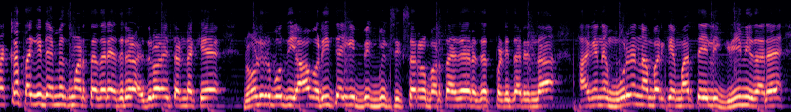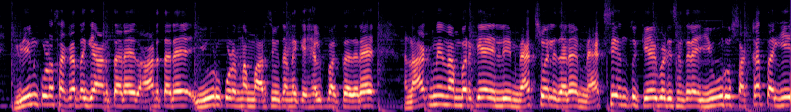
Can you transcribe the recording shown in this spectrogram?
ಸಖತ್ತಾಗಿ ಡ್ಯಾಮೇಜ್ ಮಾಡ್ತಾ ಇದ್ದಾರೆ ಅದರ ಎದುರಾಳಿ ತಂಡಕ್ಕೆ ನೋಡಿರ್ಬೋದು ಯಾವ ರೀತಿಯಾಗಿ ಬಿಗ್ ಬಿಗ್ ಸಿಕ್ಸರ್ ಬರ್ತಾ ಇದೆ ರಜತ್ ಪಟಿದಾರಿಂದ ಹಾಗೇನೆ ಮೂರನೇ ನಂಬರ್ಗೆ ಮತ್ತೆ ಇಲ್ಲಿ ಗ್ರೀನ್ ಇದ್ದಾರೆ ಗ್ರೀನ್ ಕೂಡ ಸಖತ್ತಾಗಿ ಆಡ್ತಾರೆ ಆಡ್ತಾರೆ. ಇವರು ಕೂಡ ನಮ್ಮ ಆರ್ ಸಿ ಬಿ ತಂಡಕ್ಕೆ ಹೆಲ್ಪ್ ಆಗ್ತಾ ಇದ್ದಾರೆ ನಾಲ್ಕನೇ ನಂಬರ್ಗೆ ಇಲ್ಲಿ ಮ್ಯಾಕ್ಸ್ವೆಲ್ ಇದ್ದಾರೆ ಮ್ಯಾಕ್ಸಿ ಅಂತೂ ಕೇಳಬೇಡಿ ಸ್ನೇಹಿತರೆ. ಇವರು ಸಖತ್ತಾಗಿ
